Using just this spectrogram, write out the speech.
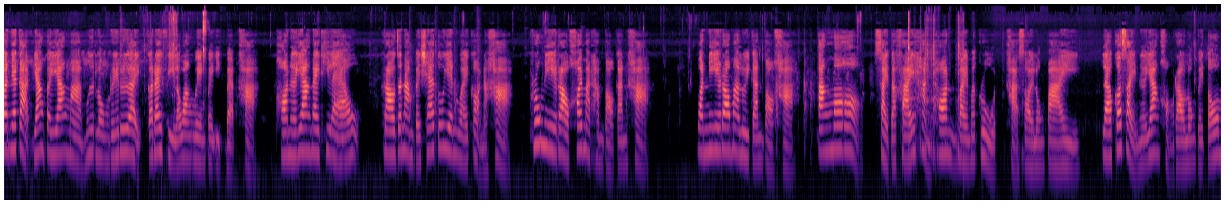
บรรยากาศย่างไปย่างมามืดลงเรื่อยๆ ก็ได้ฝีระวังเวงไปอีกแบบค่ะ พอเนื้อย่างได้ที่แล้ว เราจะนำไปแช่ตู้เย็นไว้ก่อนนะคะ พรุ่งนี้เราค่อยมาทำต่อกันค่ะ วันนี้เรามาลุยกันต่อค่ะ ตั้งหม้อ ใส่ตะไคร้หั่นท่อนใบมะกรูดขาซอยลงไป แล้วก็ใส่เนื้อย่างของเราลงไปต้ม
